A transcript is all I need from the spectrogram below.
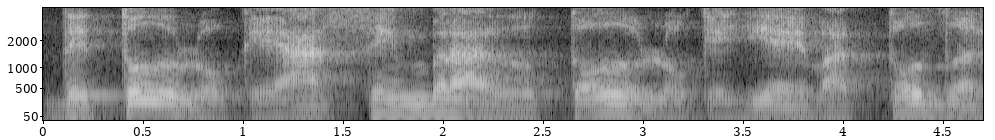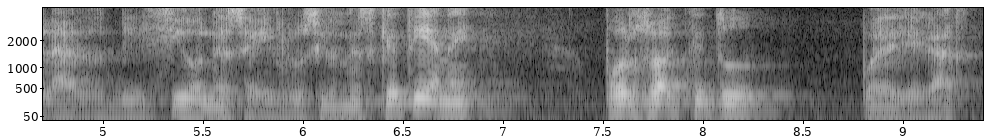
de todo lo que ha sembrado, todo lo que lleva, todas las visiones e ilusiones que tiene, por su actitud puede llegar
